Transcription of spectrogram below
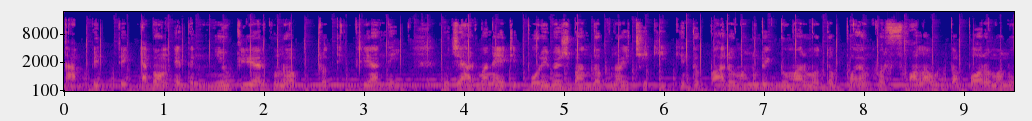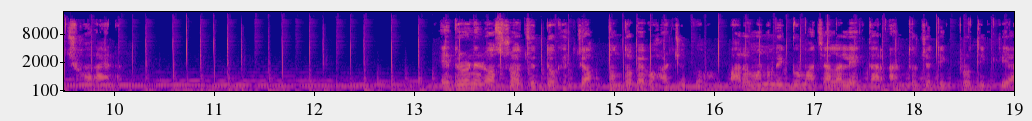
তাপভিত্তিক এবং এতে নিউক্লিয়ার কোনো প্রতিক্রিয়া নেই। যার মানে এটি পরিবেশ বান্ধব নয় ঠিকই, কিন্তু পারমাণবিক বোমার মতো ভয়ঙ্কর ফলআউট বা পরমাণু ছড়ায় না। এ ধরনের অস্ত্র যুদ্ধক্ষেত্রে অত্যন্ত ব্যবহারযোগ্য। পারমাণবিক বোমা চালালে তার আন্তর্জাতিক প্রতিক্রিয়া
